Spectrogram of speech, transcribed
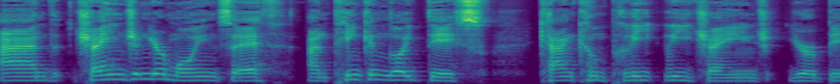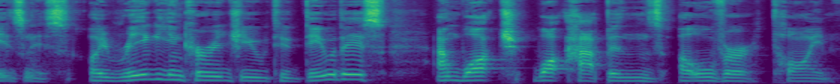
and changing your mindset and thinking like this can completely change your business. I really encourage you to do this and watch what happens over time.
